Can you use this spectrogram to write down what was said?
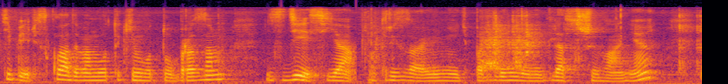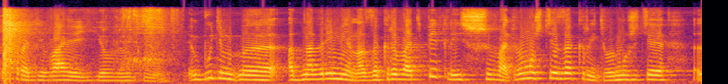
Теперь складываем вот таким вот образом. Здесь я отрезаю нить подлиннее для сшивания и продеваю ее в иглу. Будем э, одновременно закрывать петли и сшивать. Вы можете закрыть, вы можете э,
